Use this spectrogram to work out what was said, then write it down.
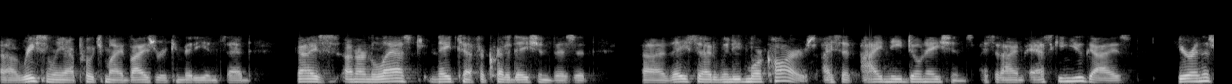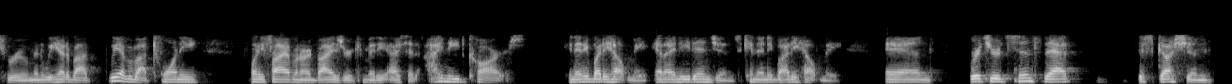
Uh, recently, I approached my advisory committee and said, guys, on our last NATEF accreditation visit, uh, they said we need more cars. I said I need donations. I said I'm asking you guys here in this room, and we had about we have about 20, 25 on our advisory committee. I said I need cars. Can anybody help me? And I need engines. Can anybody help me? And Richard, since that discussion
